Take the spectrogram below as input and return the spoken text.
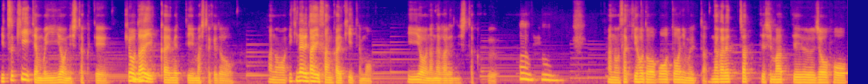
いつ聞いてもいいようにしたくて、今日第1回目って言いましたけど、あの、いきなり第3回聞いてもいいような流れにしたく、うんうん。あの、先ほど冒頭にも言った、流れちゃってしまっている情報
